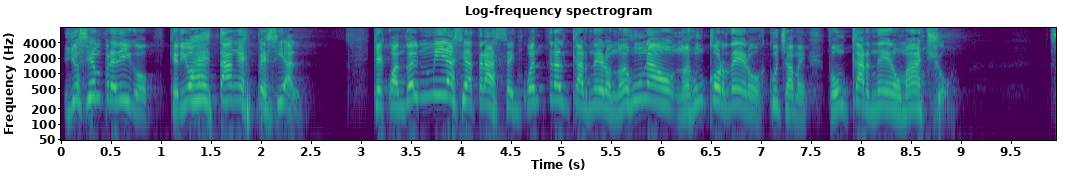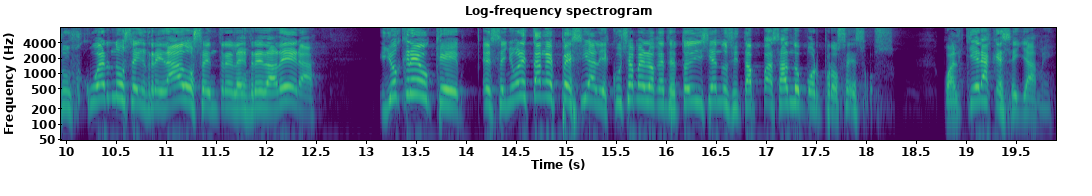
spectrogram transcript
Y yo siempre digo que Dios es tan especial que cuando Él mira hacia atrás se encuentra el carnero. No es, una, no es un cordero, escúchame, fue un carnero macho. Sus cuernos enredados entre la enredadera. Y yo creo que el Señor es tan especial, y escúchame lo que te estoy diciendo si estás pasando por procesos, cualquiera que se llame.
